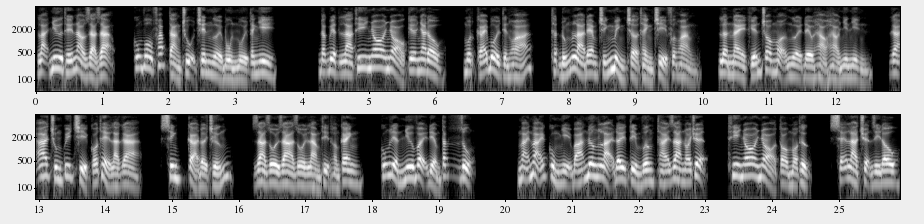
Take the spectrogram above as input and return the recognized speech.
lại như thế nào giả dạng, cũng vô pháp tàng trụ trên người bùn mùi tanh nhi. Đặc biệt là thi nho nhỏ kia nha đầu, một cái bồi tiền hóa, thật đúng là đem chính mình trở thành chỉ phương hoàng. Lần này khiến cho mọi người đều hảo hảo nhìn nhìn, gà A trung quy chỉ có thể là gà, sinh cả đời trứng, già rồi già rồi làm thịt hầm canh, cũng liền như vậy điểm tác dụng. Mãi mãi cùng nhị bá nương lại đây tìm vương thái gia nói chuyện, thi nho nhỏ tò mò thực, sẽ là chuyện gì đâu,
